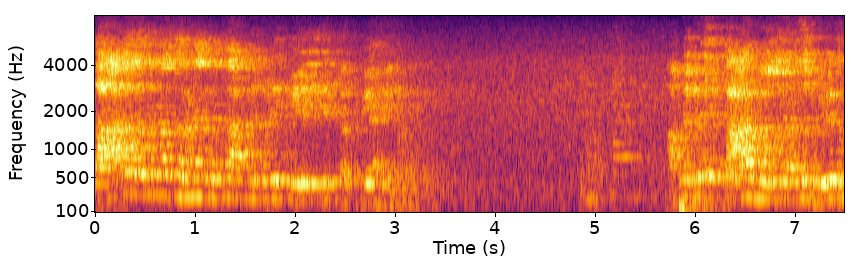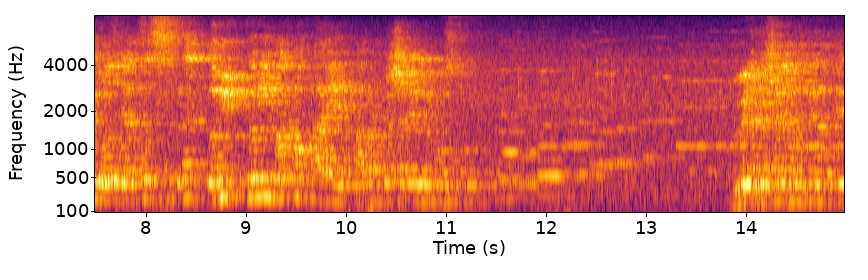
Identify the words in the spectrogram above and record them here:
काल गणना करण्याकरता आपल्याकडे केलेले जे टप्पे आहेत आपल्याकडे काळ मोजण्याचं वेळ मोजण्याचं सगळ्यात कमीत कमी मापक काय आहे. आपण कशाने वेळ मोजतो? वेळ कशाने मोजली जाते?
